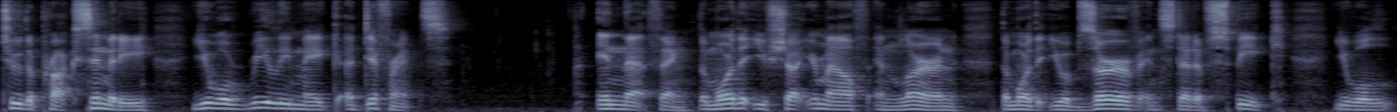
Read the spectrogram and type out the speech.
to the proximity, you will really make a difference in that thing. The more that you shut your mouth and learn, the more that you observe instead of speak, you will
